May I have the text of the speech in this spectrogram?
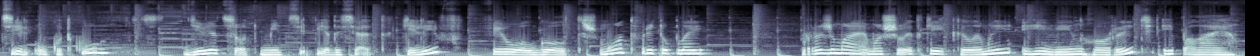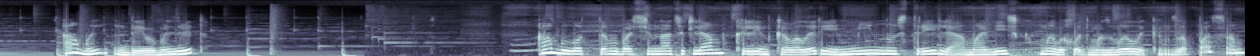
Ціль у кутку 900 міці 50 кілів, Фіол Голд Шмот Free-to-Play. Прожимаємо швидкі килими, і він горить і палає. А ми дивимось звіт. А було там 18 лям, клін кавалерії, мінус 3 ляма військ. Ми виходимо з великим запасом.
